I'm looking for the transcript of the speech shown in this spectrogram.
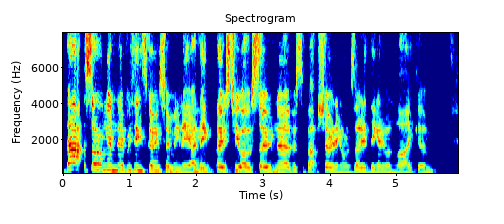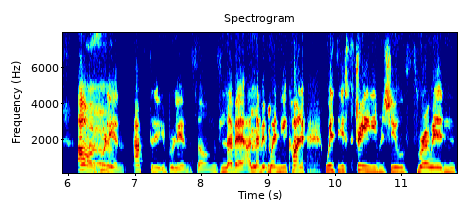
that song and everything's going swimmingly. I mm. think those two I was so nervous about showing anyone because I don't think anyone like them. Oh, uh, brilliant! Absolutely brilliant songs. Love it. I love it when you kind of with your streams you'll throw in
